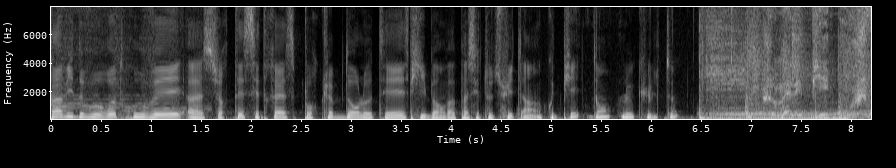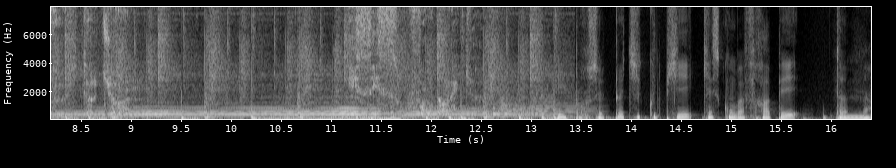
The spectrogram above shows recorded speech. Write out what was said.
Ravi de vous retrouver euh, sur TC13 pour Club d'Orloté. Puis bah, on va passer tout de suite à un coup de pied dans le culte. Je mets les pieds où je veux, Little John. Et c'est souvent dans la gueule. Et pour ce petit coup de pied, qu'est-ce qu'on va frapper, Tom?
